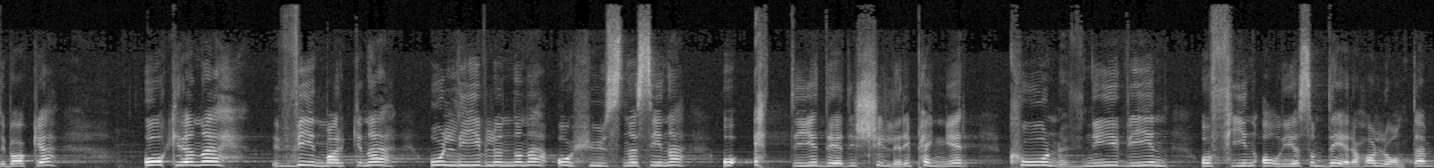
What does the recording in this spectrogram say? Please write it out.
tilbake åkrene, vinmarkene, olivlundene og husene sine og ettergi det de skylder i penger, korn, ny vin og fin olje som dere har lånt dem.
